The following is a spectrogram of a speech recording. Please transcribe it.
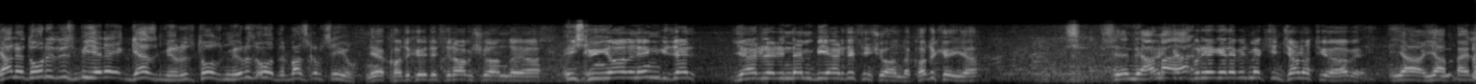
yani doğru dürüst bir yere gezmiyoruz, tozmuyoruz. Odur. Başka bir şey yok. Niye Kadıköy'desin abi şu anda ya? İş- Dünyanın en güzel yerlerinden bir yerdesin şu anda Kadıköy ya. Şimdi ama Herkes buraya gelebilmek için can atıyor abi. ya yapma öyle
